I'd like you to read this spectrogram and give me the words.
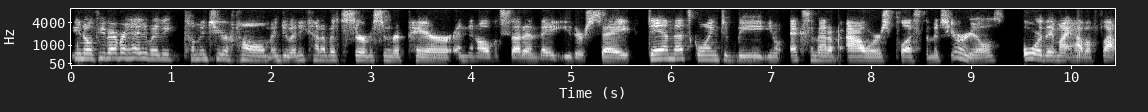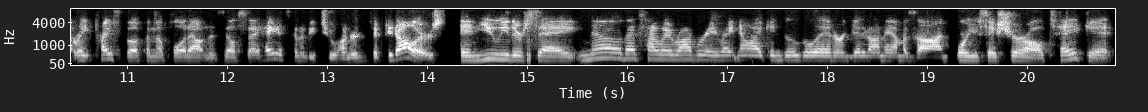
You know, if you've ever had anybody come into your home and do any kind of a service and repair, and then all of a sudden they either say, Dan, that's going to be, you know, X amount of hours plus the materials, or they might have a flat rate price book and they'll pull it out and they'll say, hey, it's going to be $250. And you either say, no, that's highway robbery. Right now I can Google it or get it on Amazon, or you say, sure, I'll take it.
